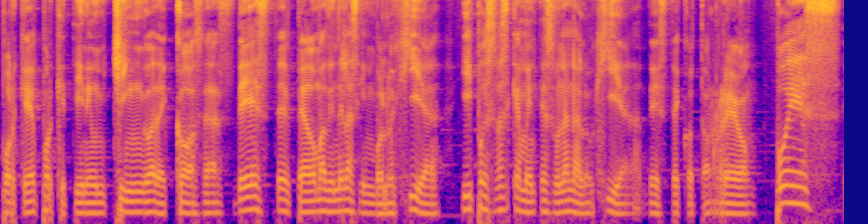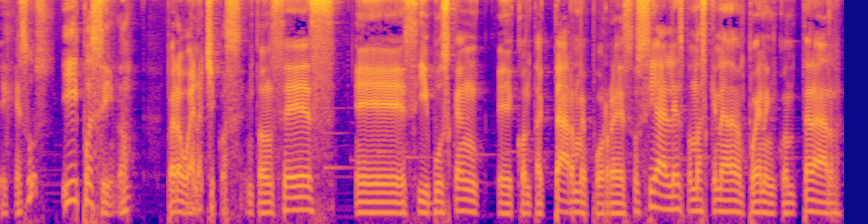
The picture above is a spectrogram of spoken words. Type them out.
¿Por qué? Porque tiene un chingo de cosas de este pedo, más bien de la simbología. Y pues básicamente es una analogía de este cotorreo, pues, de Jesús. Y pues sí, ¿no? Pero bueno, chicos, entonces, eh, si buscan eh, contactarme por redes sociales, pues más que nada me pueden encontrar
